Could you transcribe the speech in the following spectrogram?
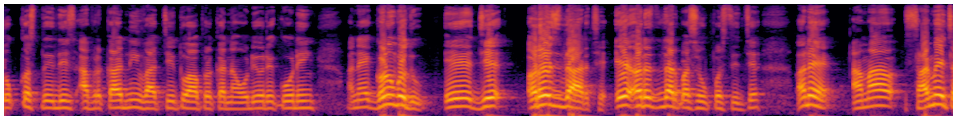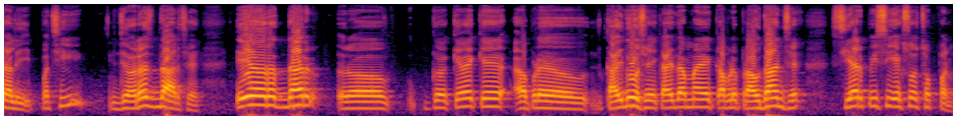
ચોક્કસ દઈ દઈશ આ પ્રકારની વાતચીતો આ પ્રકારના ઓડિયો રેકોર્ડિંગ અને ઘણું બધું. એ જે અરજદાર છે, એ અરજદાર પાસે ઉપસ્થિત છે. અને આમાં સામે ચાલી, પછી જે અરજદાર છે, એ અરજદાર કહેવાય કે આપણે કાયદો છે, કાયદામાં એક આપણે પ્રાવધાન છે સીઆરપીસી એકસો છપ્પન.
